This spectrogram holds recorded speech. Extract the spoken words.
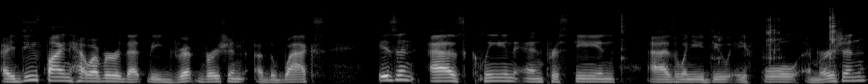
I do find, however, that the drip version of the wax isn't as clean and pristine as when you do a full immersion.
